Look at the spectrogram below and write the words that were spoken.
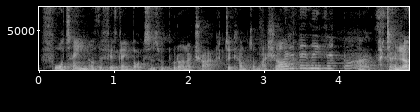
Fourteen of the fifteen boxes were put on a truck to come to my shop. Why did they leave that box? I don't know.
